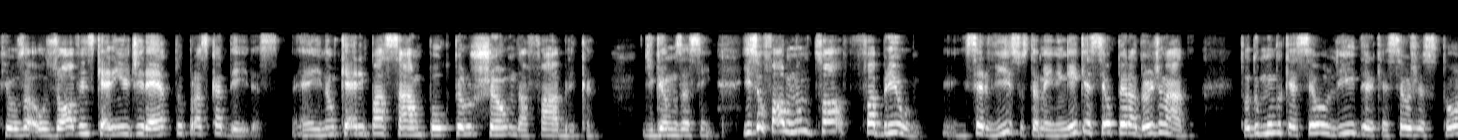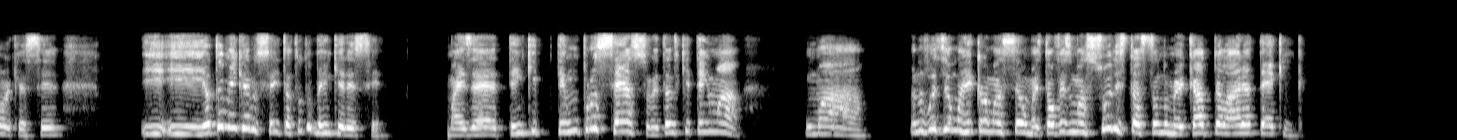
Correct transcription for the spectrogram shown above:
que os, os jovens querem ir direto para as cadeiras, né, e não querem passar um pouco pelo chão da fábrica, digamos assim. Isso eu falo não só fabril, em serviços também, ninguém quer ser operador de nada. Todo mundo quer ser o líder, quer ser o gestor, quer ser. E, e eu também quero ser, está tudo bem querer ser. Mas é, tem que ter um processo, né? Tanto que tem uma, uma, eu não vou dizer uma reclamação, mas talvez uma solicitação do mercado pela área técnica.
